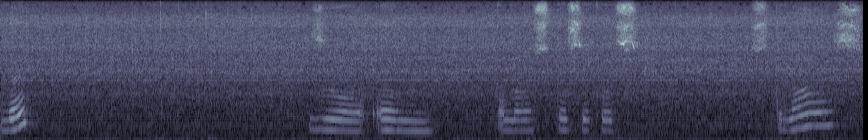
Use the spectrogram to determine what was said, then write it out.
ne? So, ähm, dann mache ich das hier kurz das Glas.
